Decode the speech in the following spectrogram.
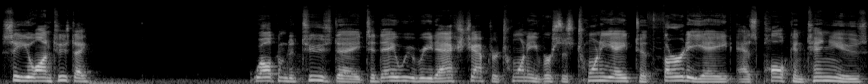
See you on Tuesday. Welcome to Tuesday. Today we read Acts chapter 20, verses 28 to 38, as Paul continues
